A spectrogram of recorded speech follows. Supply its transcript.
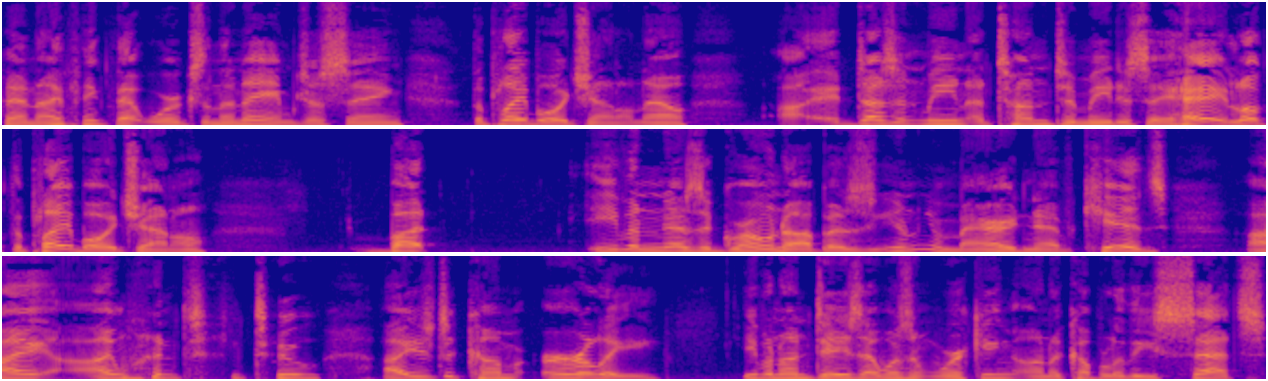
and I think that works in the name, just saying the Playboy channel. Now, uh, it doesn't mean a ton to me to say, "Hey, look, the Playboy channel," but even as a grown up, as you know, you're married and have kids, I I went to I used to come early, even on days I wasn't working on a couple of these sets,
